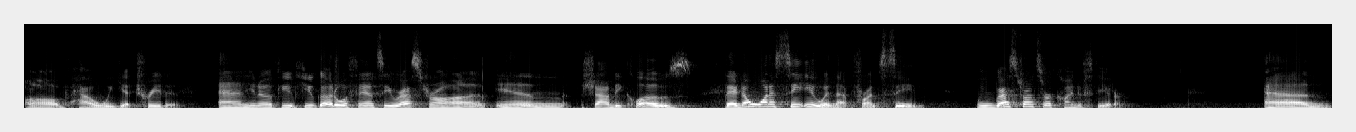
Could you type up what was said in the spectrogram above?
of how we get treated. And you know, if you if you go to a fancy restaurant in shabby clothes, they don't want to seat you in that front seat. I mean, restaurants are a kind of theater. And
